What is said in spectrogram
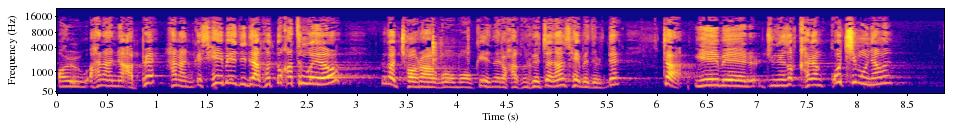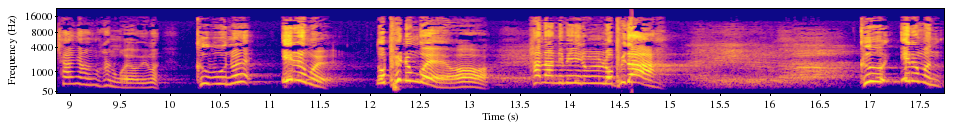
얼굴, 하나님 앞에 하나님께 세배드리다. 그거 똑같은 거예요. 그러니까 절하고 뭐 옛날에 가끔 그랬잖아. 세배 드릴 때. 자, 예배 중에서 가장 꽃이 뭐냐면 찬양하는 거예요. 왜냐면 그분을 이름을 높이는 거예요. 하나님의 이름을 높이다. 그 이름은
